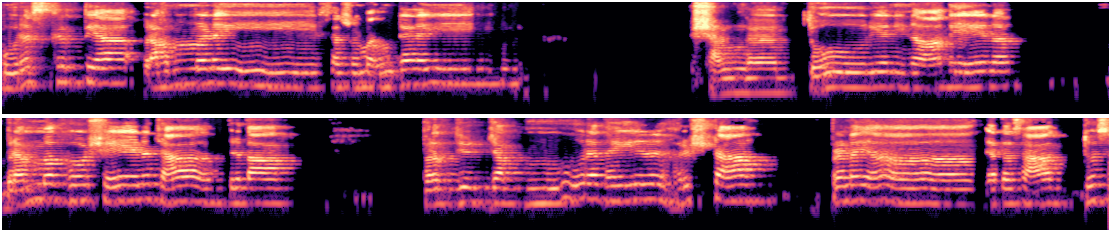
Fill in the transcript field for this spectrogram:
പുരസ്കൃത്യ ബ്രാഹ്മണൈ സസുമംഗളൈ. ശങ്കൂര്യനിനാദേന ബ്രഹ്മഘോഷേണ ചാദ്രത. പ്രദ്യുജഗ്മൂരധൈർഹൃഷ്ട പ്രണയാഗത സാധ്വസ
